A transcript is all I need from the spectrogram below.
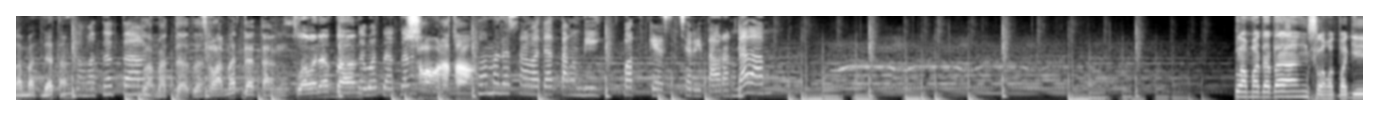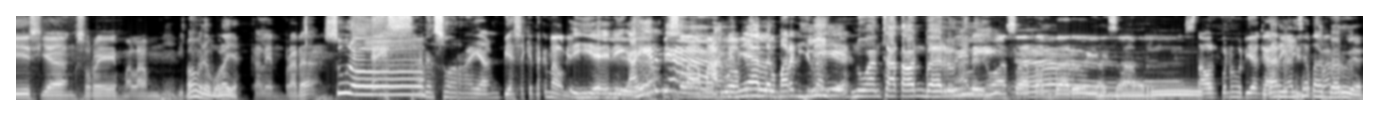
Selamat datang. Selamat datang. Selamat datang. Selamat datang. Selamat datang. Selamat datang. Selamat datang. Selamat datang, selamat datang di podcast Cerita Orang Dalam. Selamat datang, selamat pagi, siang, sore, malam. Oh udah mulai ya? Kalian berada. Sudah. Eh, ada suara yang biasa kita kenal nih. Iya ini Tapi akhirnya selama dua minggu kemarin hilang ya. nuansa tahun baru ini. nuansa tahun Ah. baru ini baru. Setahun penuh dia nggak ada di rilisnya tahun baru ya.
